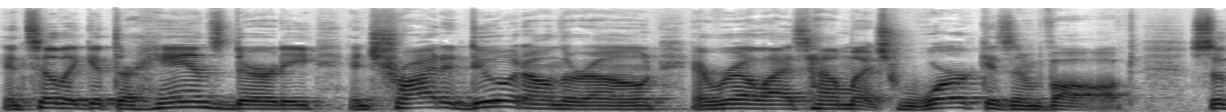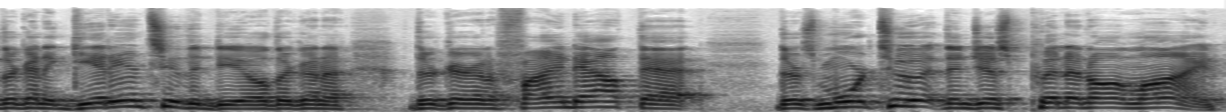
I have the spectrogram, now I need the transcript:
until they get their hands dirty and try to do it on their own and realize how much work is involved. So they're going to get into the deal. They're going to they're going to find out that there's more to it than just putting it online.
